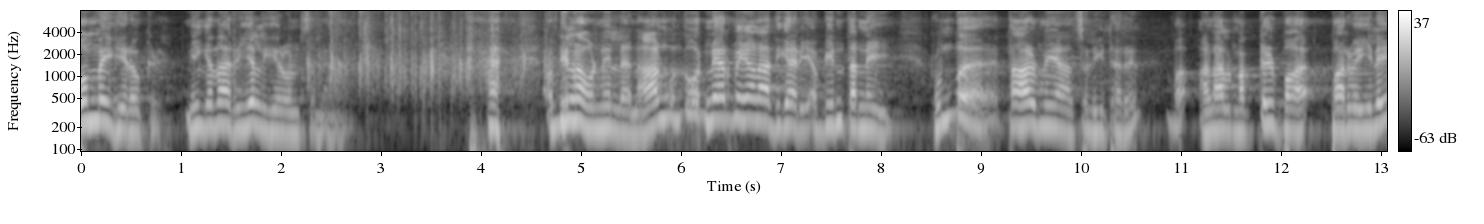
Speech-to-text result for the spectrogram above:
பொம்மை ஹீரோக்கள். நீங்கள் தான் ரியல் ஹீரோன்னு சொன்னாங்க அப்படிலாம் ஒன்றும் இல்லை. நான் வந்து ஒரு நேர்மையான அதிகாரி அப்படின்னு தன்னை ரொம்ப தாழ்மையாக சொல்லிக்கிட்டாரு. ஆனால் மக்கள் பா பார்வையிலே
